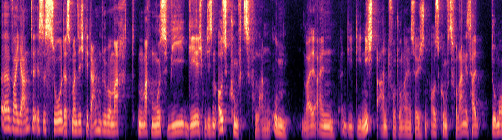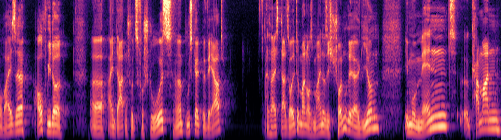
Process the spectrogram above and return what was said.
äh, Variante ist es so, dass man sich Gedanken darüber macht, machen muss, wie gehe ich mit diesem Auskunftsverlangen um. Weil ein, die, die Nichtbeantwortung eines solchen Auskunftsverlangens ist halt dummerweise auch wieder äh, ein Datenschutzverstoß, ja, Bußgeld bewährt. Das heißt, da sollte man aus meiner Sicht schon reagieren. Im Moment äh, kann man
